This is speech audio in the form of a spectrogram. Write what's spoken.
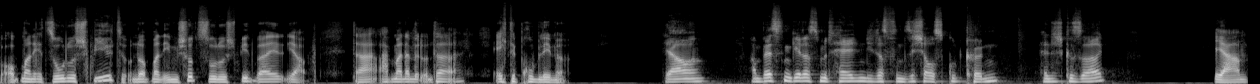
ob man jetzt Solo spielt und ob man eben Schutz-Solo spielt, weil ja, da hat man damit unter echte Probleme. Ja, am besten geht das mit Helden, die das von sich aus gut können, hätte ich gesagt. Ja,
